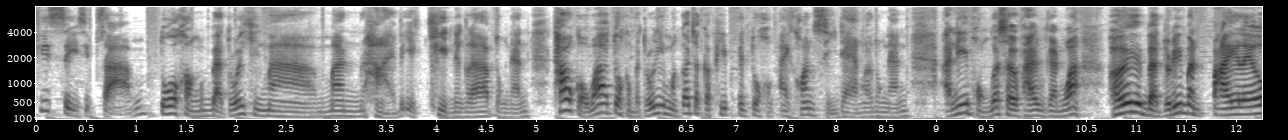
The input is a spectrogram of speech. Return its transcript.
ที่ 43 ตัวของแบตเตอรี่ King มา มันหายไปอีกขีดหนึ่งแล้วครับตรงนั้น เท่ากับว่าตัวของแบตเตอรี่มันก็จะกระพริบเป็นตัวของไอคอนสีแดงแล้วตรงนั้น อันนี้ผมก็เซอร์ไพรส์เหมือนกันว่า เฮ้ยแบตเตอรี่มันไปเร็ว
